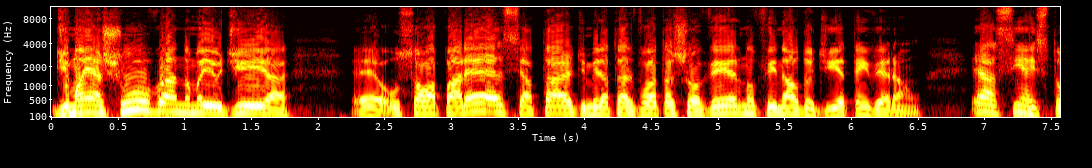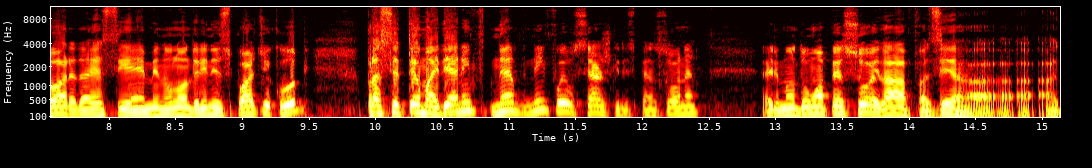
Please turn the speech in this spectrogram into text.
de manhã chuva, no meio-dia é, o sol aparece, à tarde, meia tarde volta a chover, no final do dia tem verão. É assim a história da SM no Londrina Esporte Clube. Para você ter uma ideia, nem, nem, nem foi o Sérgio que dispensou, né? Ele mandou uma pessoa ir lá fazer a, a,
